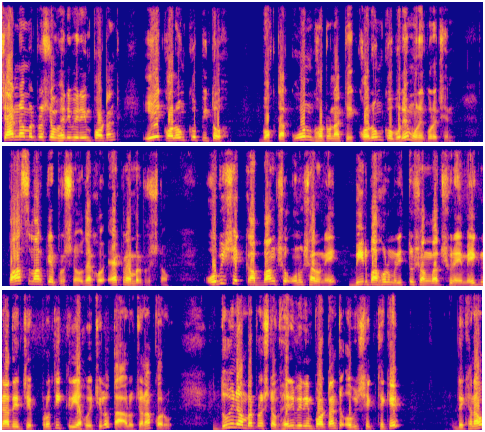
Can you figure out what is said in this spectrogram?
চার নম্বর প্রশ্ন ভেরি ভেরি ইম্পর্ট্যান্ট এ কলঙ্ক পিত বক্তা কোন ঘটনাকে কলঙ্ক বলে মনে করেছেন? পাঁচ মার্কের প্রশ্ন, দেখো, এক নম্বর প্রশ্ন। অভিষেক কাব্যাংশ অনুসরণে বীরবাহুর মৃত্যু সংবাদ শুনে মেঘনাদের যে প্রতিক্রিয়া হয়েছিল তা আলোচনা করো। দুই নম্বর প্রশ্ন ভেরি ভেরি ইম্পর্ট্যান্ট অভিষেক থেকে দেখে নাও।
